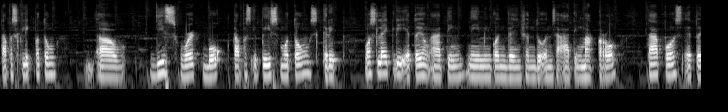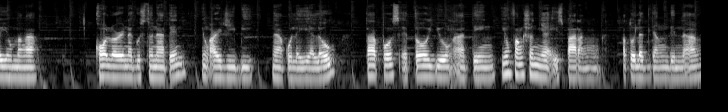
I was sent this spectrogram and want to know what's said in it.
Tapos click mo tong uh, this workbook, tapos i-paste mo tong script. Most likely, ito yung ating naming convention doon sa ating macro. Tapos, ito yung mga color na gusto natin, yung RGB na kulay yellow. Tapos, ito yung ating, yung function niya is parang katulad lang din ng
